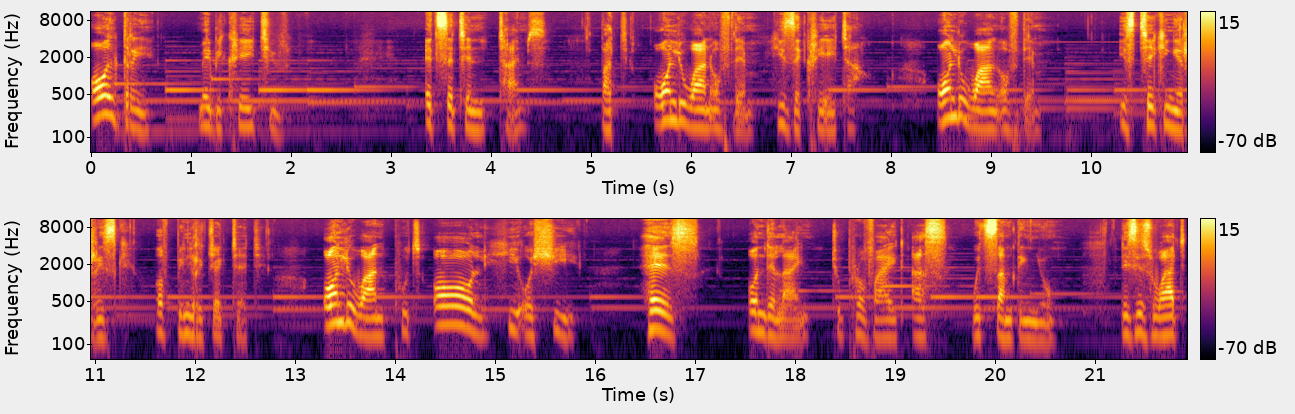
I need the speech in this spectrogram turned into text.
All three may be creative at certain times, but only one of them is a creator. Only one of them is taking a risk of being rejected only one puts all he or she has on the line to provide us with something new. This is what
